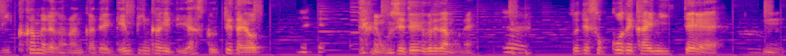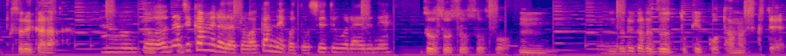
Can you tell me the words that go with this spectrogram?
ビッグカメラがなんかで現品限りで安く売ってたよって教えてくれたのね。うん。それで速攻で買いに行って、うん、それから。あ本当。同じカメラだと分かんないこと教えてもらえるね。そうそうそうそうそう。うん。それからずっと結構楽しくて。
